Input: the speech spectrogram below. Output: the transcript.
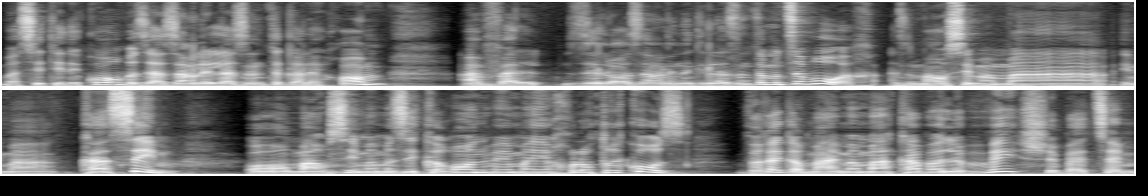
ועשיתי דיקור, וזה עזר לי לאזן את הגלי חום, אבל זה לא עזר לי, נגיד, לאזן את המצב רוח. אז מה עושים עם, ה, עם הכעסים? או מה עושים עם הזיכרון ועם היכולות ריכוז. ורגע, מה עם המעקב הלבבי, שבעצם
